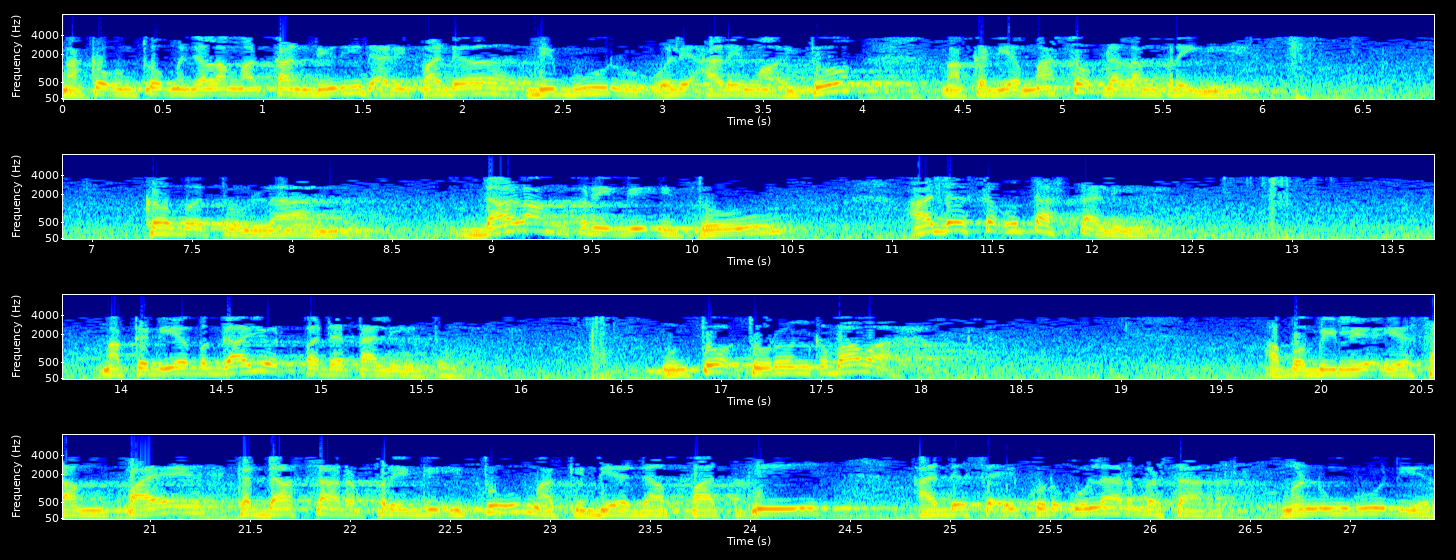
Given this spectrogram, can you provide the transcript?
Maka untuk menyelamatkan diri daripada diburu oleh harimau itu, maka dia masuk dalam perigi. Kebetulan dalam perigi itu ada seutas tali. Maka dia bergayut pada tali itu. Untuk turun ke bawah. Apabila ia sampai ke dasar perigi itu maka dia dapati ada seekor ular besar menunggu dia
